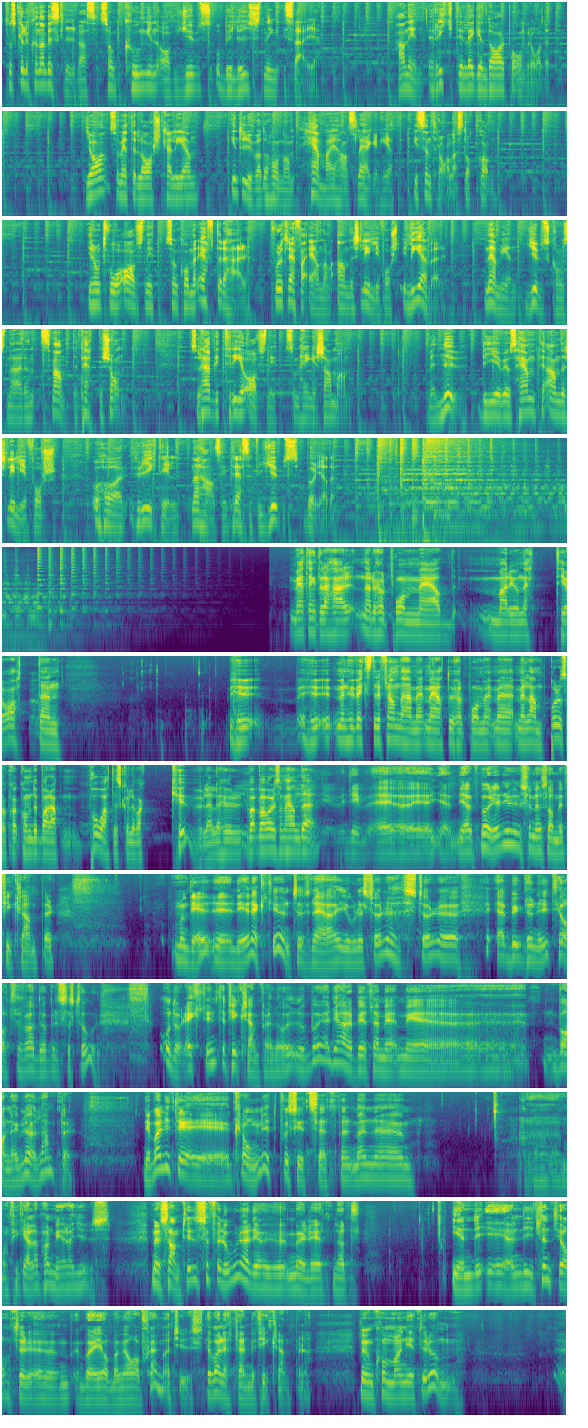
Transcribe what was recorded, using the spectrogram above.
som skulle kunna beskrivas som kungen av ljus och belysning i Sverige. Han är en riktig legendar på området. Jag, som heter Lars Karlén, intervjuade honom hemma i hans lägenhet i centrala Stockholm. I de två avsnitt som kommer efter det här får du träffa en av Anders Liljefors elever, nämligen ljuskonstnären Svante Pettersson. Så det här blir tre avsnitt som hänger samman. Men nu beger vi oss hem till Anders Liljefors och hör hur det gick till när hans intresse för ljus började. Men jag tänkte det här när du höll på med marionetteatern. Hur, hur, men hur växte det fram det här med, med att du höll på med, med, med, lampor och så? Kom du bara på att det skulle vara kul? Eller hur, ja, vad, vad, var det som hände? Det, det, jag började ju som jag sa med ficklampor. Men det, det, det räckte ju inte. Så när jag gjorde större, större... Jag byggde en ny teater som var dubbelt så stor. Och då räckte inte ficklamporna. Då, då började jag arbeta med, med vanliga glödlampor. Det var lite eh, krångligt på sitt sätt, men, men uh, man fick i alla fall mera ljus. Men samtidigt så förlorade jag ju möjligheten att i en, i en liten teater uh, börja jobba med avskärmat ljus. Det var lättare med ficklamporna. Men kommer man i ett rum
